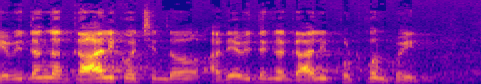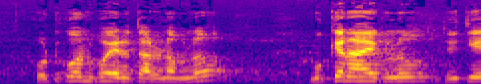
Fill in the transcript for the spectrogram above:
ఏ విధంగా గాలికి వచ్చిందో అదే విధంగా గాలి కొట్టుకొని పోయింది. కొట్టుకొని పోయిన తరుణంలో ముఖ్య నాయకులు ద్వితీయ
